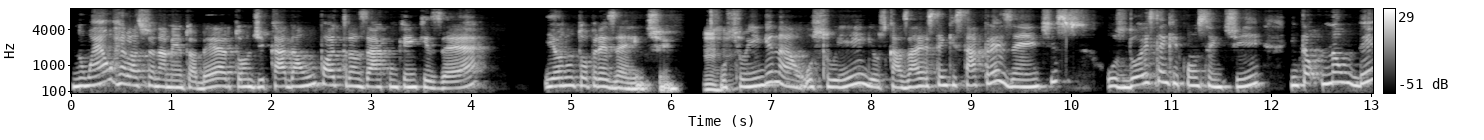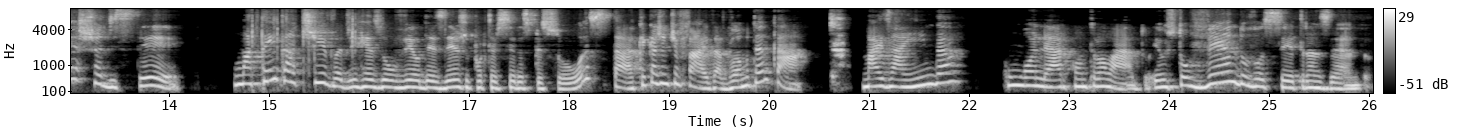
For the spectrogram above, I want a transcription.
Não é um relacionamento aberto onde cada um pode transar com quem quiser e eu não estou presente. Uhum. O swing não. O swing, os casais têm que estar presentes, os dois têm que consentir. Então, não deixa de ser uma tentativa de resolver o desejo por terceiras pessoas. Tá, o que, que a gente faz? Ah, vamos tentar. Mas ainda com um olhar controlado. Eu estou vendo você transando.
